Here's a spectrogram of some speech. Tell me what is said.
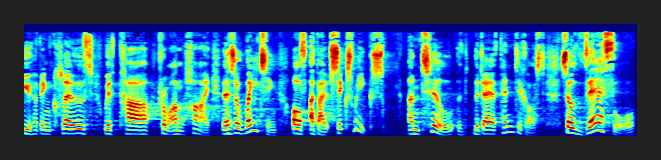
you have been clothed with power from on high. There's a waiting of about six weeks until the day of Pentecost. So, therefore,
